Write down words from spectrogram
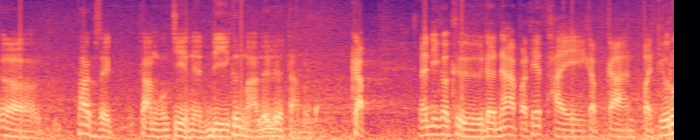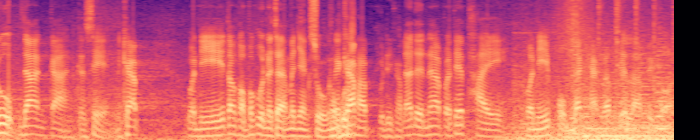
เอ่อภาคเกษตรกรรมของจีนเนี่ยดีขึ้นมาเรื่อยๆตามลำดับครับและนี่ก็คือเดินหน้าประเทศไทยกับการปฏิรูปด้านการเกษตรนะครับวันนี้ต้องขอบพระคุณอาจารย์มันอย่างสูงขอบคุณนะครับครับสวัสดีครับและเดินหน้าประเทศไทย วันนี้ผมและแขกรับเชิญลาไปก่อน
